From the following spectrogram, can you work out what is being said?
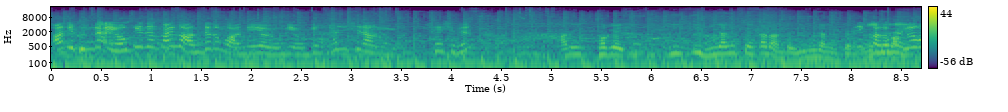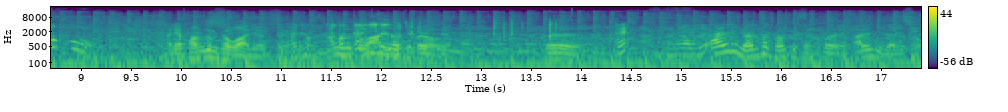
아니, 근데 여기는 깔면 안 되는 거 아니에요? 여기, 여기 1시랑 3시는? 아니, 저게 이, 이, 이 문양이 땐 까면 안 돼. 이 문양이 땐. 그러니까 너 그래갖고. 아니야 방금 저거 아니었어요. 아니 형 방금 방금 그거 깔리면서 아니었어요. 저기였어요. 예. 뭐라고요? 깔리면서 저렇게 된 거예요. 깔리면서.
